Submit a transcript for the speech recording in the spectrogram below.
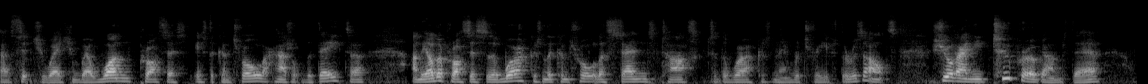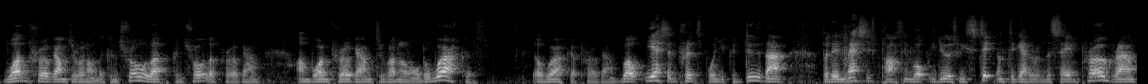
a situation where one process is the controller, has all the data, and the other process is the workers, and the controller sends tasks to the workers and then retrieves the results. Sure, I need two programs there, one program to run on the controller, a controller program, and one program to run on all the workers, the worker program. Well, yes, in principle, you could do that, but in message passing, what we do is we stick them together in the same program,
